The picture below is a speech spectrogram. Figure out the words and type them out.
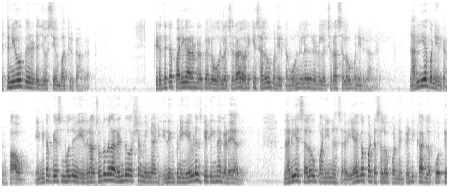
எத்தனையோ பேர்கிட்ட ஜோசியம் பார்த்துருக்காங்க. கிட்டத்தட்ட பரிகாரன்ற பேரில் ஒரு லட்ச ரூபா வரைக்கும் செலவு பண்ணியிருக்காங்க. ஒன்றுலேருந்து ரெண்டு லட்ச ரூபா செலவு பண்ணியிருக்காங்க. நிறைய பண்ணியிருக்காங்க பாவம். என்கிட்ட பேசும்போது இது நான் சொல்கிறதெல்லாம் ரெண்டு வருஷம் முன்னாடி. இதுக்கு இப்போ நீங்கள் எவிடன்ஸ் கேட்டிங்கன்னா கிடையாது. நிறைய செலவு பண்ணினேன் சார் ஏகப்பட்ட செலவு பண்ணேன். கிரெடிட் கார்டில் போட்டு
